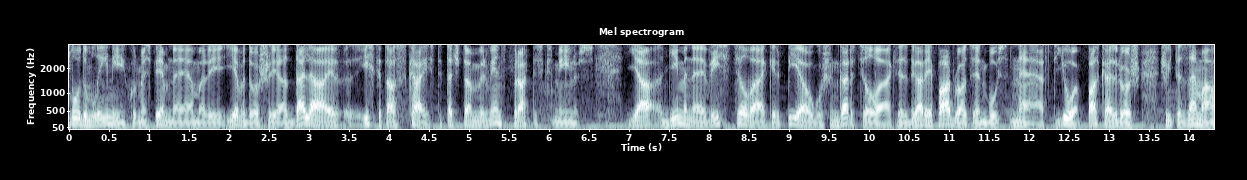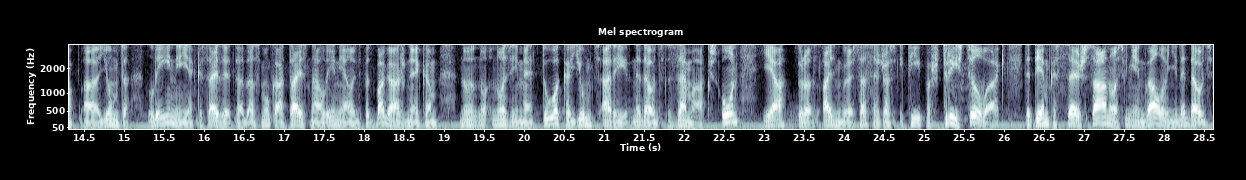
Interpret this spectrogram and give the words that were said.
plūduma līnija, kur mēs pieminējām arī ievadošajā daļā, ir, izskatās skaisti, taču tam ir viens praktisks mīnus. Ja ģimenē visi cilvēki ir pieauguši un gari cilvēki, tad garie pārbraucieni būs neērti. Jo paskaidrošu, šī zemā jumta līnija, kas aiziet tādā smukā, taisnā līnijā līdz pat bagāžniekam, no, no, nozīmē to, ka jumts arī ir nedaudz zemāks. Un, ja tur aizmugurē sasēžas it īpaši trīs cilvēki, tad tiem, kas sēž sānos, viņiem galva ir nedaudz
